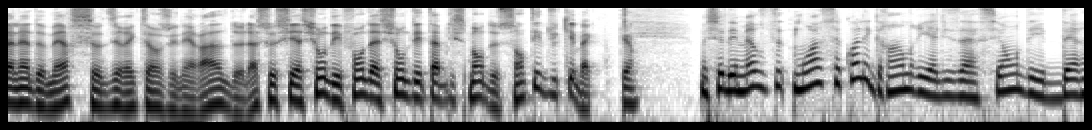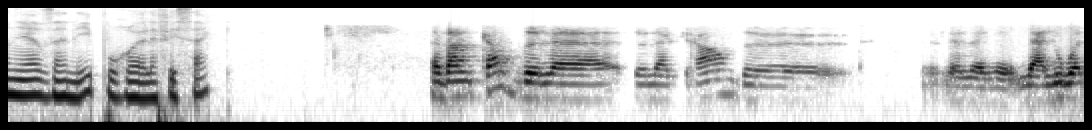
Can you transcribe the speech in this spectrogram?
Alain Demers, directeur général de l'Association des fondations d'établissements de santé du Québec. Monsieur Demers, dites-moi, c'est quoi les grandes réalisations des dernières années pour euh, la FESAC? Dans le cadre de la, de la grande euh, la, loi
